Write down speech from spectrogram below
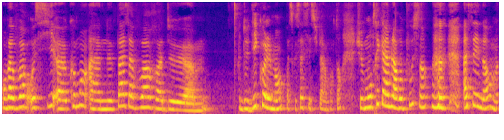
On va voir aussi euh, comment ne pas avoir de de décollement parce que ça c'est super important. Je vais vous montrer quand même la repousse hein, assez énorme.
